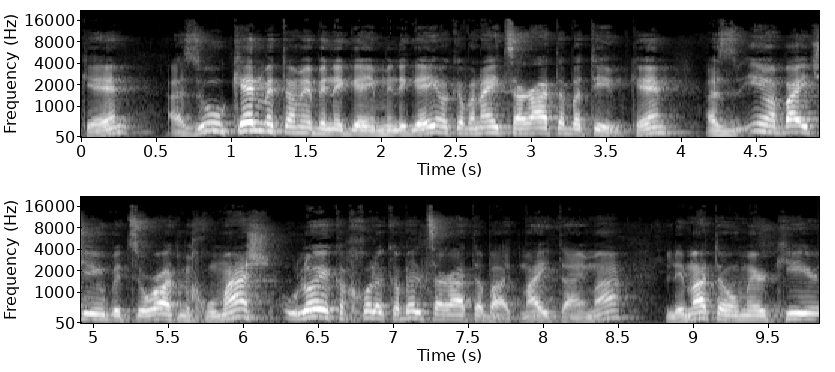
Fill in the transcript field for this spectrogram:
כן, אז הוא כן מטמא בנגעים, בנגעים הכוונה היא צרעת הבתים, כן, אז אם הבית שלי הוא בצורת מחומש, הוא לא יכול לקבל צרעת הבית, מה איתה עימה? למטה הוא אומר קיר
